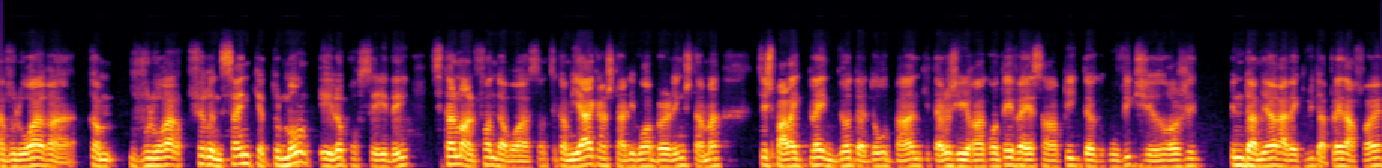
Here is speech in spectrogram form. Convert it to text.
vouloir, euh, comme, vouloir faire une scène que tout le monde est là pour s'aider, c'est tellement le fun de voir ça. Tu sais, comme hier, quand j'étais allé voir Burning, justement, sais, je parlais avec plein de gars de d'autres bandes qui étaient là. J'ai rencontré Vincent Pic de Groovy, que j'ai rangé une demi-heure avec lui de plein d'affaires.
